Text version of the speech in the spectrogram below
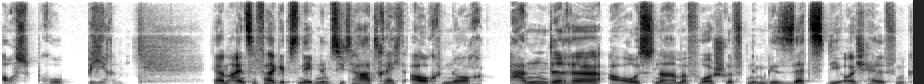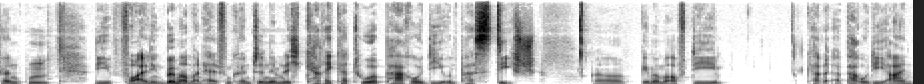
ausprobieren. Ja, im Einzelfall gibt es neben dem Zitatrecht auch noch andere Ausnahmevorschriften im Gesetz, die euch helfen könnten, die vor allen Dingen Böhmermann helfen könnte, nämlich Karikatur, Parodie und Pastiche. Ja, gehen wir mal auf die Parodie ein.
